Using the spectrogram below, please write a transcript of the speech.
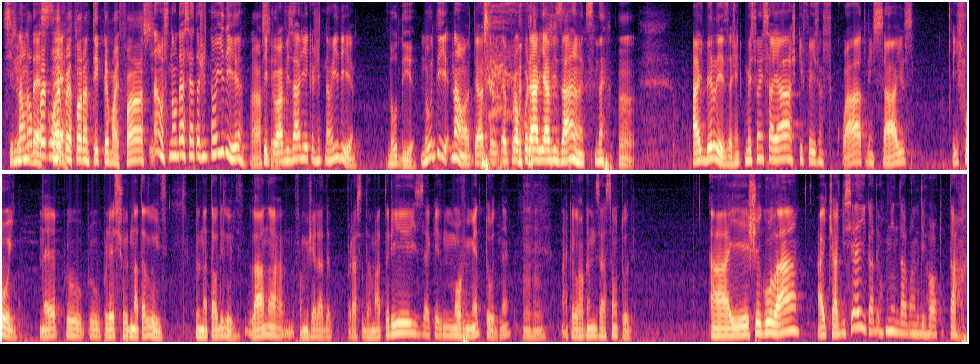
Se, Se não, não, der pega um certo, repertório antigo que é mais fácil. não, se não der certo a gente não iria. Ah, tipo, sim. eu avisaria que a gente não iria. No dia. No dia. Não, eu, eu, eu procuraria avisar antes, né? Ah, Aí beleza, a gente começou a ensaiar, acho que fez uns quatro ensaios e foi, né, pro, pro, esse show do Natal Luiz, do Natal de Luz. Lá na famigerada Praça da Matriz, aquele movimento todo, né? uhum. Aquela organização toda. Aí chegou lá, aí Thiago disse, aí, cadê os meninos da banda de rock e tal?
